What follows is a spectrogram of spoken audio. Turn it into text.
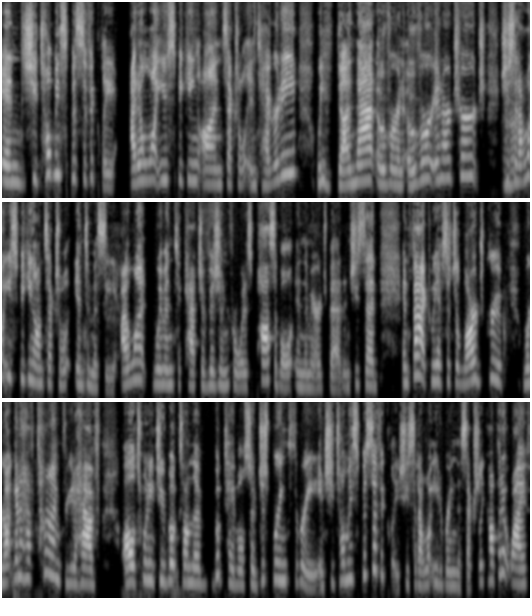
And she told me specifically, I don't want you speaking on sexual integrity. We've done that over and over in our church. She Uh-huh. said, I want you speaking on sexual intimacy. I want women to catch a vision for what is possible in the marriage bed. And she said, In fact, we have such a large group, we're not going to have time for you to have all 22 books on the book table. So just bring three. And she told me specifically, she said, I want you to bring the sexually confident wife,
